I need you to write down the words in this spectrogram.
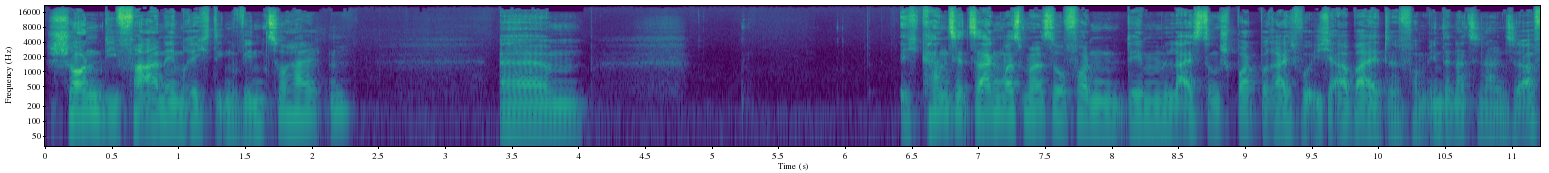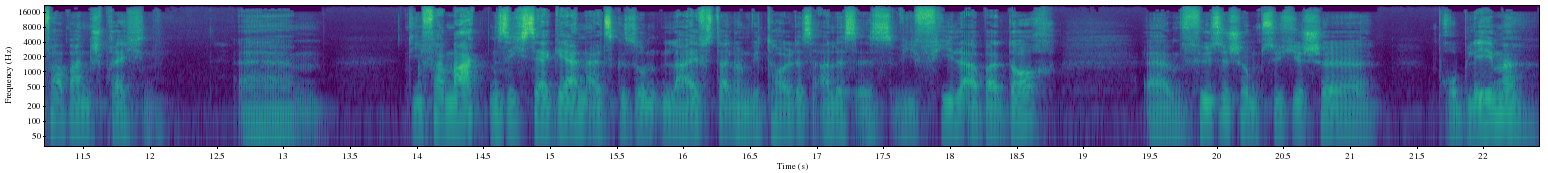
schon die Fahne im richtigen Wind zu halten. Ähm, ich kann es jetzt sagen, was mal so von dem Leistungssportbereich, wo ich arbeite, vom Internationalen Surfverband sprechen. Ähm, die vermarkten sich sehr gern als gesunden Lifestyle und wie toll das alles ist, wie viel aber doch ähm, physische und psychische Probleme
